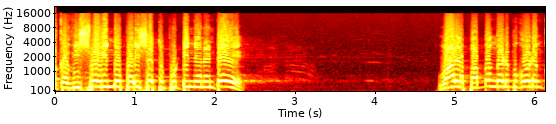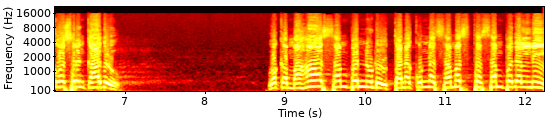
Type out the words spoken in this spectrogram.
ఒక విశ్వ హిందూ పరిషత్తు పుట్టింది అనంటే వాళ్ళ పబ్బం గడుపుకోవడం కోసరం కాదు. ఒక మహాసంపన్నుడు తనకున్న సమస్త సంపదల్ని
